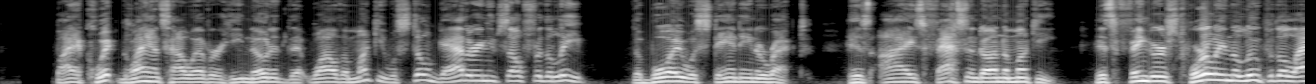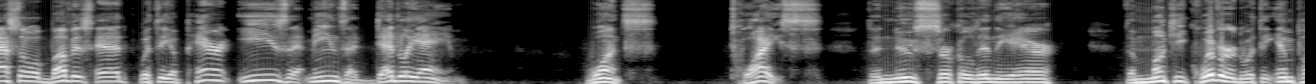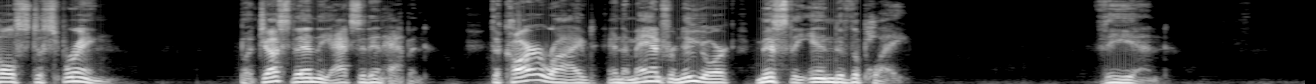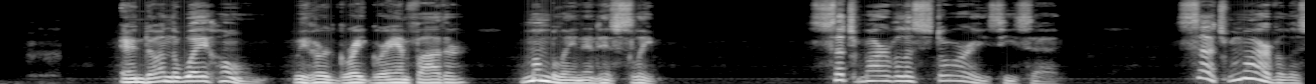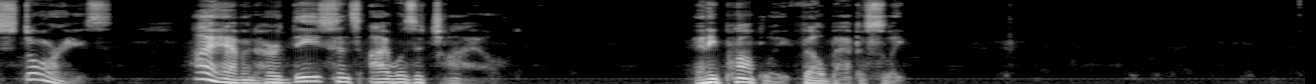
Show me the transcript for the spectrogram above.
By a quick glance, however, he noted that while the monkey was still gathering himself for the leap, the boy was standing erect, his eyes fastened on the monkey, his fingers twirling the loop of the lasso above his head with the apparent ease that means a deadly aim. Once, twice, the noose circled in the air. The monkey quivered with the impulse to spring. But just then the accident happened. The car arrived, and the man from New York missed the end of the play. The end. And on the way home, we heard great grandfather mumbling in his sleep. Such marvelous stories, he said. Such marvelous stories. I haven't heard these since I was a child and he promptly fell back asleep.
